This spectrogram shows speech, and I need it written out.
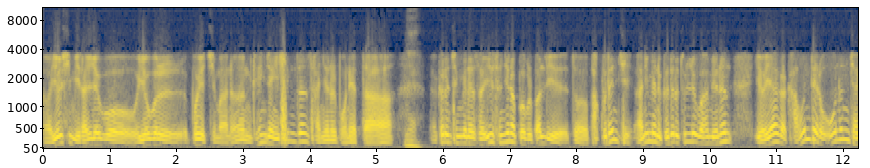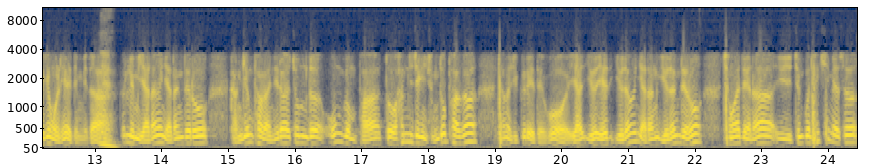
어, 열심히 일하려고 의욕을 보였지만은 굉장히 힘든 4년을 보냈다. 네. 그런 측면에서 이 선진화법을 빨리 또 바꾸든지 아니면 그대로 두려고 하면은 여야가 가운데로 오는 작용을 해야 됩니다. 네. 그러려면 야당은 야당대로 강경파가 아니라 좀 더 온건파 또 합리적인 중도파가 당을 이끌어야 되고 야, 여, 여당은 야당 여당대로 청와대나 이 정권 핵심에서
